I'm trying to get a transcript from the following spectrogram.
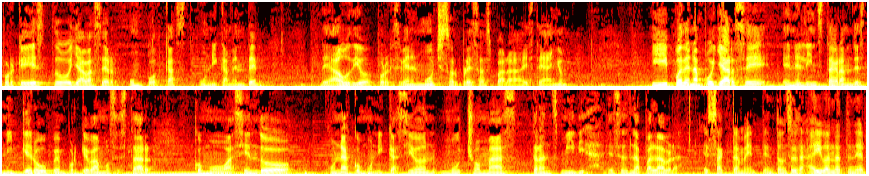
porque esto ya va a ser un podcast únicamente de audio, porque se vienen muchas sorpresas para este año. Y pueden apoyarse en el Instagram de Sneaker Open porque vamos a estar como haciendo una comunicación mucho más transmedia, esa es la palabra. Exactamente. Entonces ahí van a tener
